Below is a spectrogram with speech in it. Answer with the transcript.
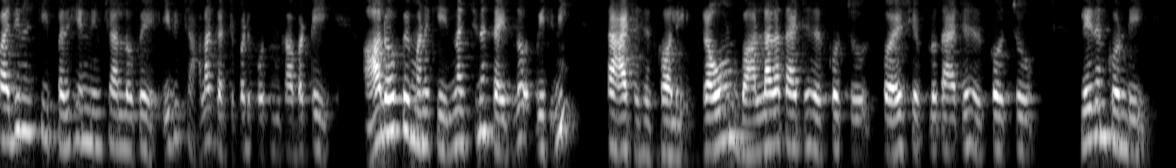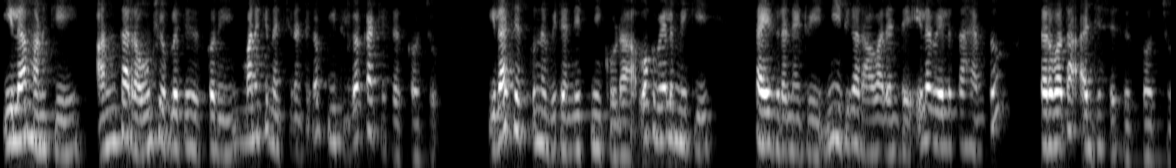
పది నుంచి పదిహేను నిమిషాల్లోపే ఇది చాలా గట్టి పడిపోతుంది కాబట్టి ఆలోపే మనకి నచ్చిన సైజులో వీటిని తయారు చేసేసుకోవాలి. రౌండ్ బాల్ లాగా తయారు చేసేసుకోవచ్చు. స్క్వేర్ షేప్‌లో తయారు చేసేసుకోవచ్చు. లేదనుకోండి ఇలా మనకి అంతా రౌండ్ షేప్‌లో చేసేసుకొని మనకి నచ్చినట్టుగా పీసులుగా కట్ చేసేసుకోవచ్చు. ఇలా చేసుకున్న వీటన్నిటిని కూడా ఒకవేళ మీకి సైజులనేటివి నీట్‌గా రావాలంటే ఇలా వేళ్ళ సహాయంతో తర్వాత అడ్జస్ట్ చేసేసుకోవచ్చు.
